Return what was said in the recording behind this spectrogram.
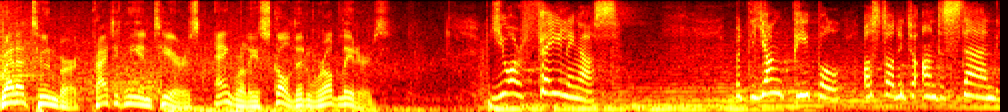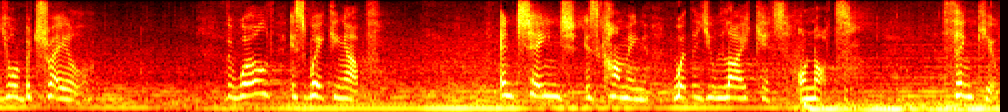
Greta Thunberg, practically in tears, angrily scolded world leaders. You are failing us. But the young people are starting to understand your betrayal. The world is waking up. And change is coming whether you like it or not. Thank you.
